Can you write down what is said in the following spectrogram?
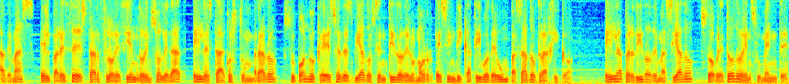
Además, él parece estar floreciendo en soledad, él está acostumbrado, supongo que ese desviado sentido del humor es indicativo de un pasado trágico. Él ha perdido demasiado, sobre todo en su mente.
